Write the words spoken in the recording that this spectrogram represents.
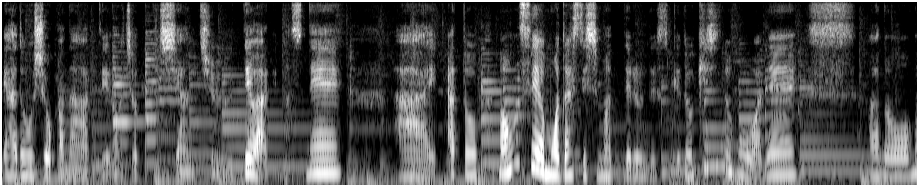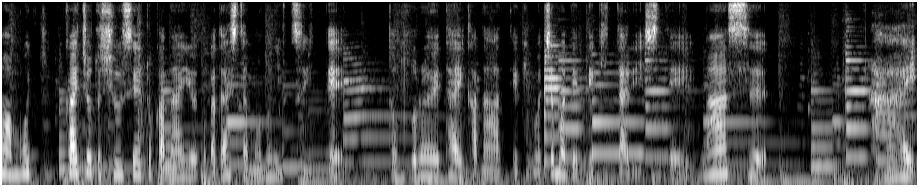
いやどうしようかなっていうのはちょっと思案中ではありますね。はい。あと、まあ、音声はもう出してしまってるんですけど、記事の方はね、あの、まあ、もう一回ちょっと修正とか内容とか出したものについて、整えたいかなっていう気持ちも出てきたりしています。はい。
